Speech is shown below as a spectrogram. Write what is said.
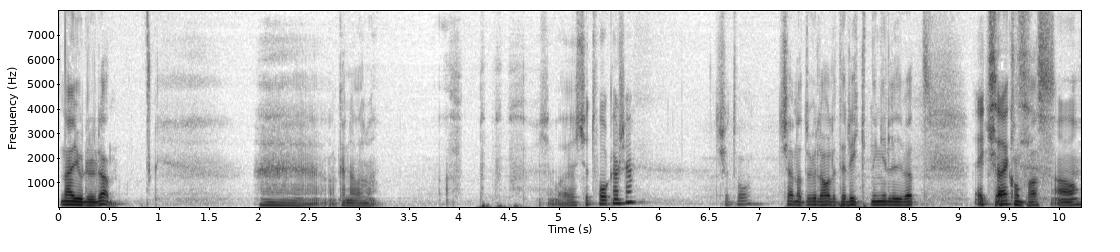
När gjorde du den? Eh, vad kan det vara? Var jag 22 kanske? 22. Kände att du ville ha lite riktning i livet. Exakt. kompass. Ja.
